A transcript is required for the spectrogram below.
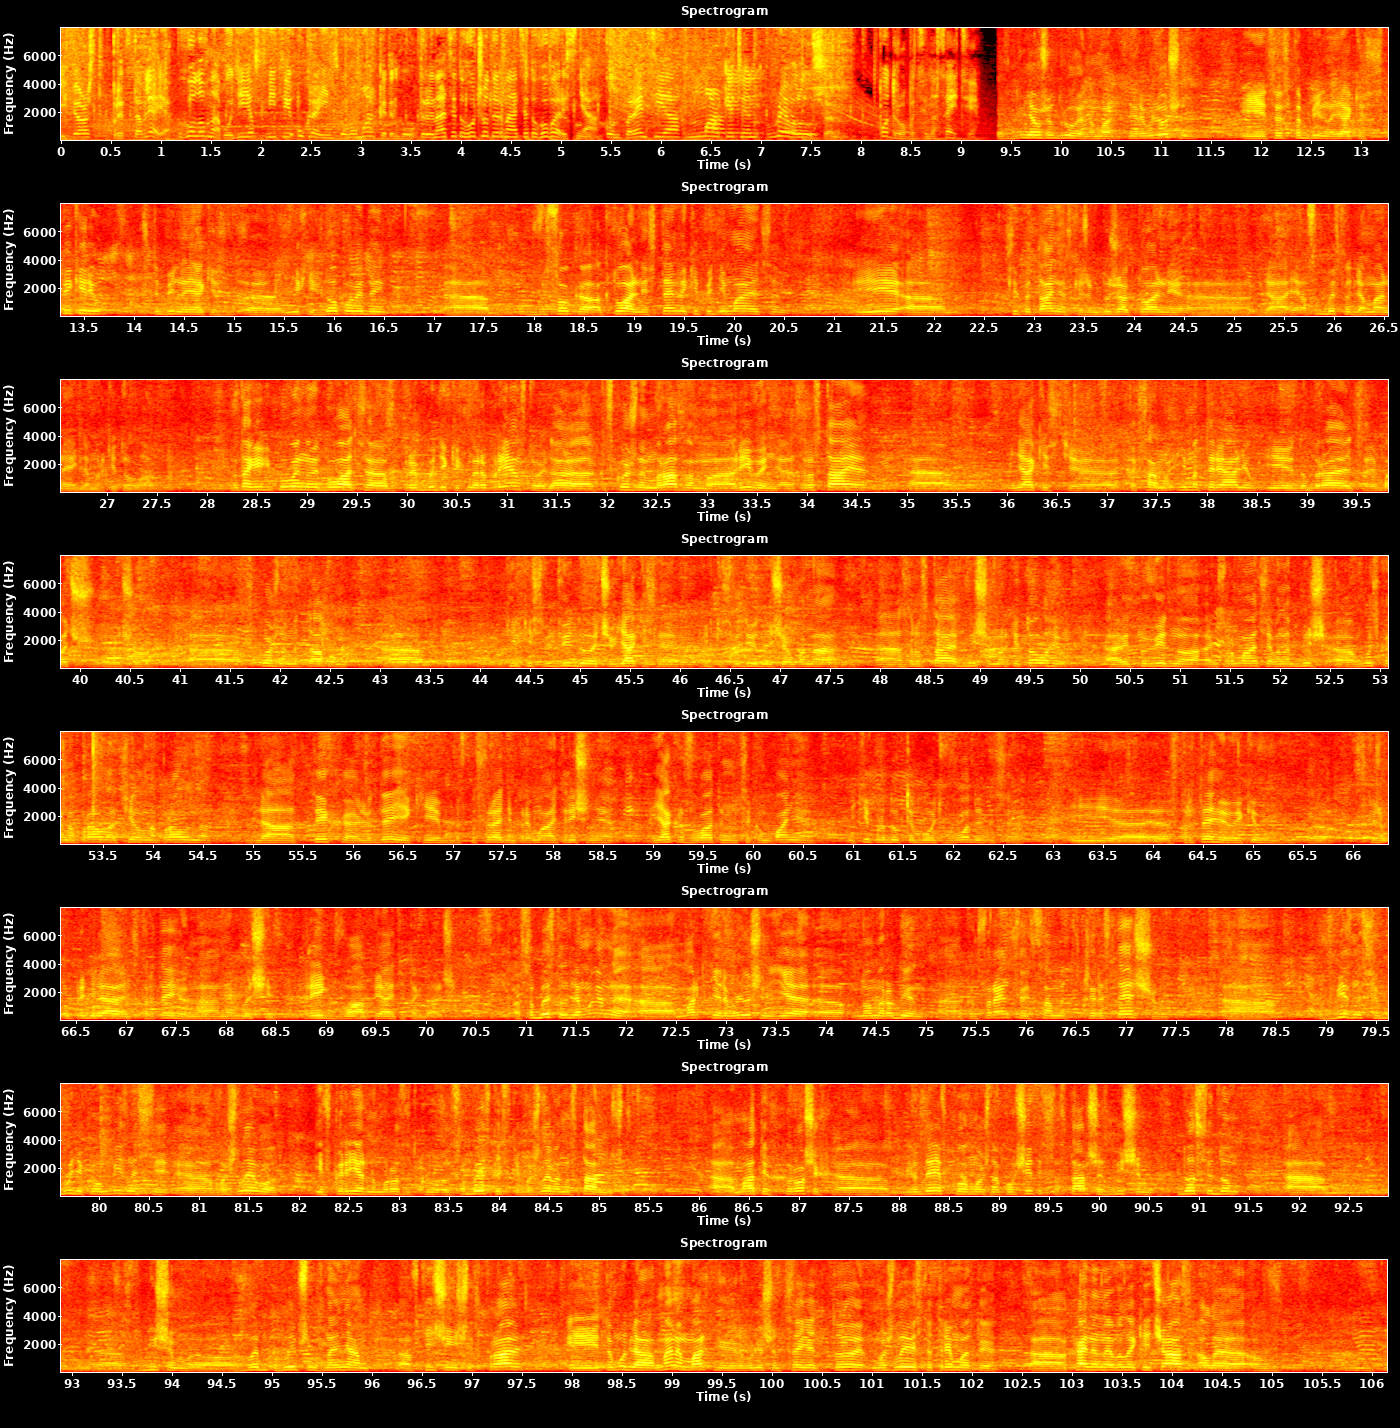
BeFirst представляє головна подія в світі українського маркетингу 13-14 вересня. Конференція Marketing Revolution. Подробиці на сайті. Я вже вдруге на Marketing Revolution, і це стабільна якість спікерів, стабільна якість е, їхніх доповідей, е, висока актуальність тем, які піднімаються. І е, ці питання, скажімо, дуже актуальні е, для, особисто для мене і для маркетолога. Ну, так як і повинно відбуватися при будь-яких мероприємствах, да, з кожним разом е, рівень зростає, е, якість е, так само і матеріалів, і добирається. Я бачу, що з кожним етапом кількість відвідувачів, якісна кількість відвідувачів вона зростає, більше маркетологів. Відповідно, інформація вона більш вузько направлена, ціленаправлена для тих е, людей, які безпосередньо приймають рішення, як розвиватиметься компанія, які продукти будуть виводитися, і е, стратегію, які, е, скажімо, определяють стратегію на найближчий рік, два, п'ять і так далі. Особисто для мене Marketing Revolution є номер один конференцією саме через те, що в бізнесі, в будь-якому бізнесі е, важливо і в кар'єрному розвитку особистості важливе наставничество. Е, Мати хороших е, людей, в кого можна повчитися, старше, з більшим досвідом, з більшим глибшим знанням в тій чи іншій справі. І тому для мене Marketing Revolution це є можливість отримати хай не невеликий час, але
